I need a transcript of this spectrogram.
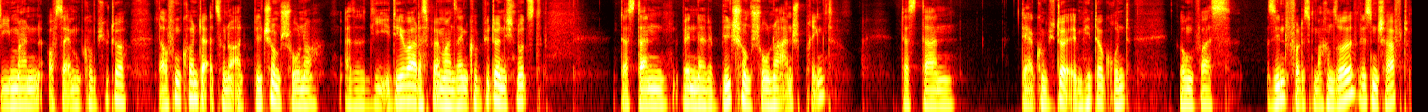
die man auf seinem Computer laufen konnte, als so eine Art Bildschirmschoner. Also die Idee war, dass wenn man seinen Computer nicht nutzt, dass dann, wenn da eine Bildschirmschoner anspringt, dass dann der Computer im Hintergrund irgendwas Sinnvolles machen soll, Wissenschaft.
